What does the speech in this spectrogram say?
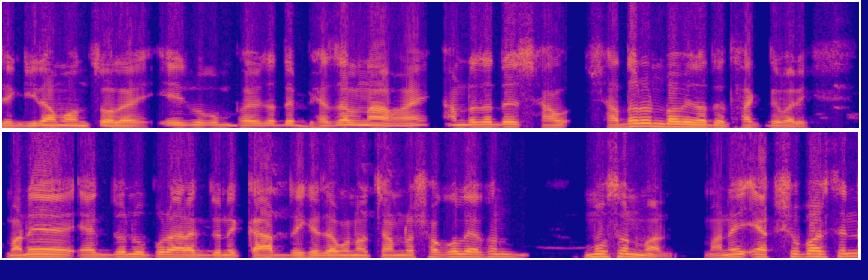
যে গ্রাম অঞ্চলে এইরকম ভাবে যাতে ভেজাল না হয়, আমরা যাতে সাধারণ ভাবে যাতে থাকতে পারি। মানে একজন উপরে আরেকজনের কাজ দেখে যেমন হচ্ছে আমরা সকলে এখন মুসলমান। মানে একশো পার্সেন্ট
